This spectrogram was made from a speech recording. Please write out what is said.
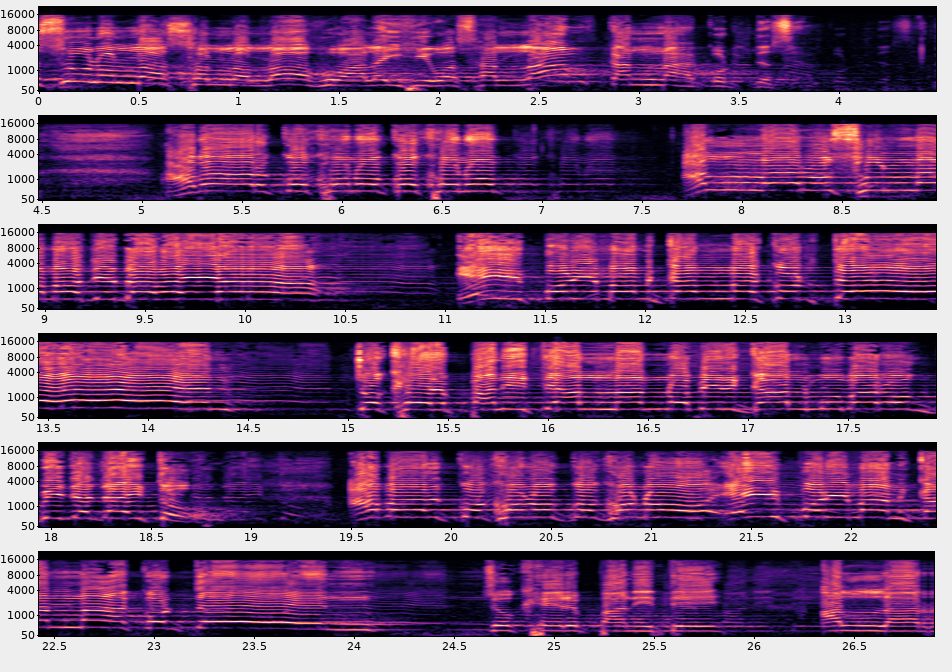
রসুল্লাহ সাল্লাহ আলাইহি ওয়াসাল্লাম কান্না করতেছেন আবার কখনো কখনো আল্লাহ রসুল নামাজে দাঁড়াইয়া এই পরিমাণ কান্না করতেন। চোখের পানিতে আল্লাহ নবীর গাল মুবারক ভিজে যাইত। আবার কখনো কখনো এই পরিমাণ কান্না করতেন। চোখের পানিতে আল্লাহর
